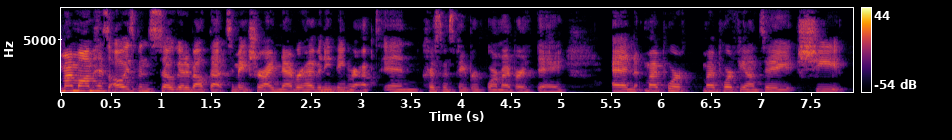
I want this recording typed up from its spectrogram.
my mom has always been so good about that to make sure I never have anything wrapped in Christmas paper for my birthday. And my poor, my poor fiance, she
